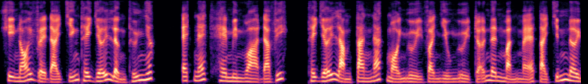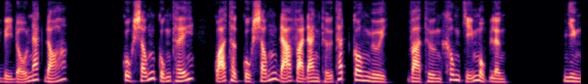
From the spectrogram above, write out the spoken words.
khi nói về đại chiến thế giới lần thứ nhất, Ernest Hemingway đã viết, thế giới làm tan nát mọi người và nhiều người trở nên mạnh mẽ tại chính nơi bị đổ nát đó. Cuộc sống cũng thế, quả thật cuộc sống đã và đang thử thách con người, và thường không chỉ một lần. Nhưng,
